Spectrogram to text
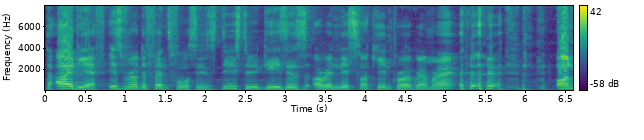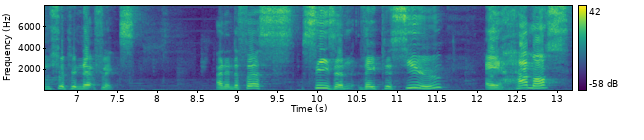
the IDF, Israel Defense Forces, these two geezers are in this fucking program, right? On flipping Netflix. And in the first season, they pursue a Hamas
